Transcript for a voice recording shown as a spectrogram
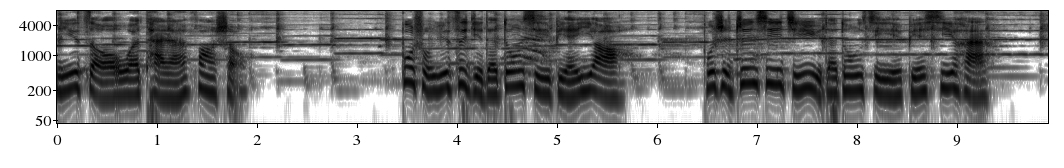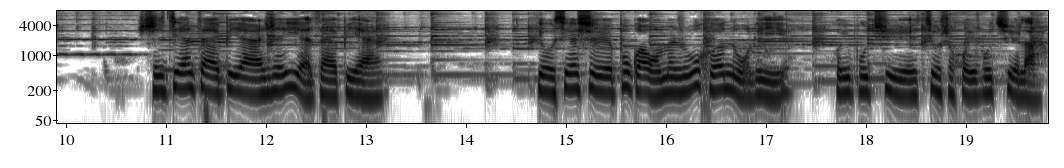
你走我坦然放手。不属于自己的东西别要，不是真心给予的东西别稀罕。时间在变，人也在变，有些事不管我们如何努力，回不去就是回不去了。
